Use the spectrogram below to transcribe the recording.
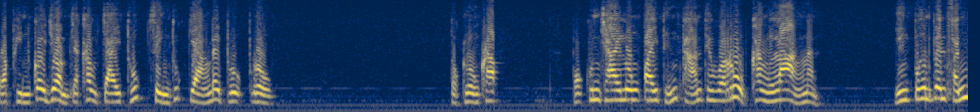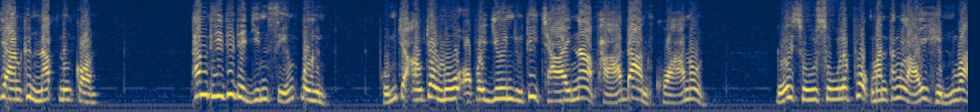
ระพินก็ย่อมจะเข้าใจทุกสิ่งทุกอย่างได้ปรุโปร่ง ตกลงครับ พอคุณชายลงไปถึงฐานเทวรูปข้างล่างนั่น ยิงปืนเป็นสัญญาณขึ้นนัดหนึ่งก่อน ทันทีที่ได้ยินเสียงปืน ผมจะเอาเจ้าลูออกไปยืนอยู่ที่ชายหน้าผาด้านขวาโน่น โดยสูสูและพวกมันทั้งหลายเห็นว่า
